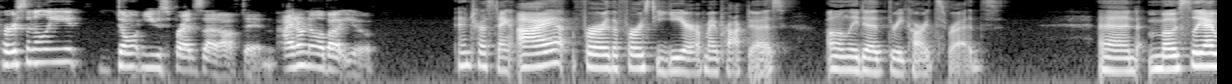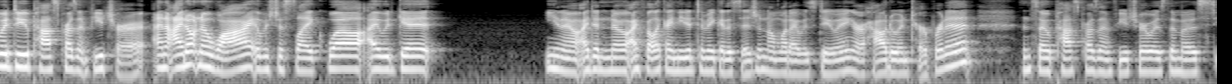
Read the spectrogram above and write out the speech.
personally don't use spreads that often. I don't know about you. Interesting. I, for the first year of my practice, only did three card spreads. And mostly I would do past, present, future. And I don't know why. It was just like, well, I would get, you know, I didn't know. I felt like I needed to make a decision on what I was doing or how to interpret it. And so past, present, future was the most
